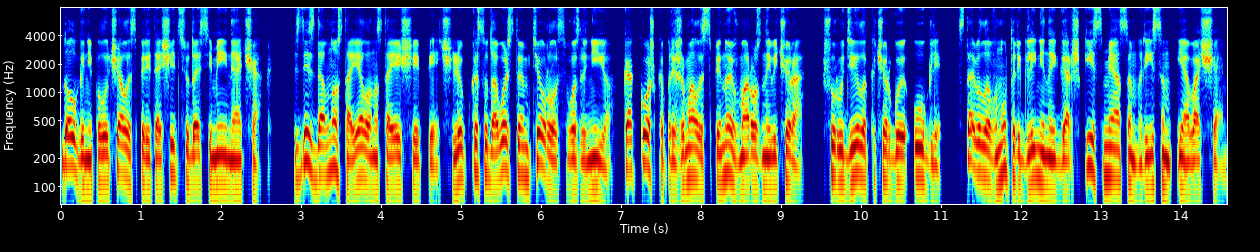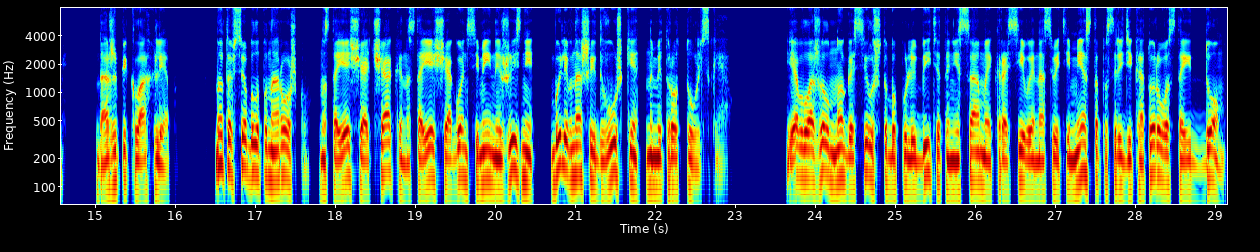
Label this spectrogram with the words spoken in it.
Долго не получалось перетащить сюда семейный очаг. Здесь давно стояла настоящая печь. Любка с удовольствием терлась возле нее, как кошка прижималась спиной в морозные вечера, шурудила кочергой угли, ставила внутрь глиняные горшки с мясом, рисом и овощами. Даже пекла хлеб. Но это все было понарошку. Настоящий очаг и настоящий огонь семейной жизни были в нашей двушке на метро Тульская. Я вложил много сил, чтобы полюбить это не самое красивое на свете место, посреди которого стоит дом,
